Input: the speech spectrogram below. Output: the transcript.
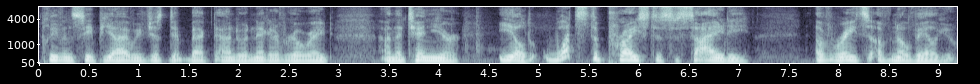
Cleveland CPI, we've just dipped back down to a negative real rate on the 10 year yield. What's the price to society of rates of no value?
